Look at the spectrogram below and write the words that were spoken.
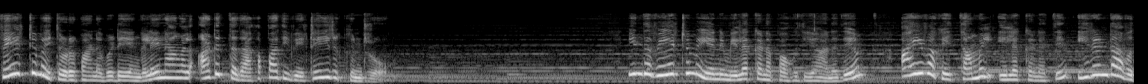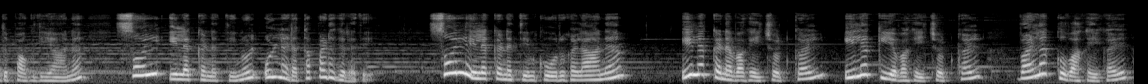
வேற்றுமை தொடர்பான விடயங்களை நாங்கள் அடுத்ததாக பதிவேற்ற இருக்கின்றோம். இந்த வேற்றுமை என்னும் இலக்கண பகுதியானது ஐவகை தமிழ் இலக்கணத்தின் இரண்டாவது பகுதியான சொல் இலக்கணத்தினுள் உள்ளடக்கப்படுகிறது. சொல் இலக்கணத்தின் கூறுகளான இலக்கண வகை சொற்கள் இலக்கிய வகை சொற்கள் வழக்கு வகைகள்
